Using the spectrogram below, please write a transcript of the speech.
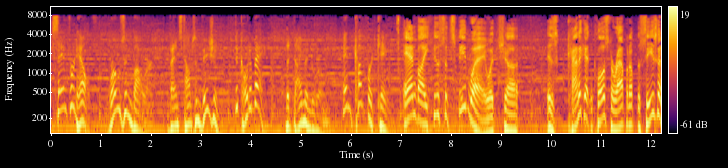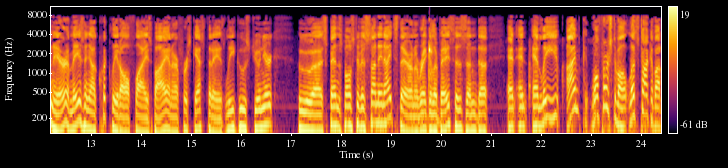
Sanford Health, Rosenbauer, Vance Thompson Vision, Dakota Bank, The Diamond Room, and Comfort King. And by Huset Speedway, which uh, is kind of getting close to wrapping up the season here. Amazing how quickly it all flies by. And our first guest today is Lee Goos Jr., who uh, spends most of his Sunday nights there on a regular basis. And uh, and and and Lee, I'm well. First of all, let's talk about.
